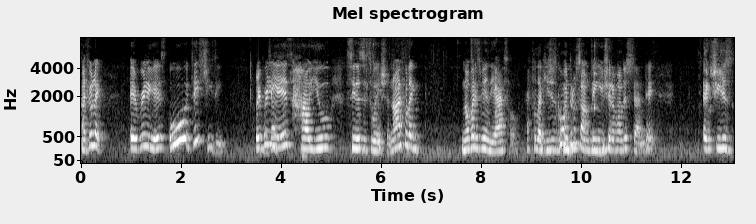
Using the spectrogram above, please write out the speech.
I feel like it really is. Ooh, it tastes cheesy. It really is how you see the situation. Now I feel like nobody's being the asshole. I feel like he's just going through something. You should have understood it, and she just.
